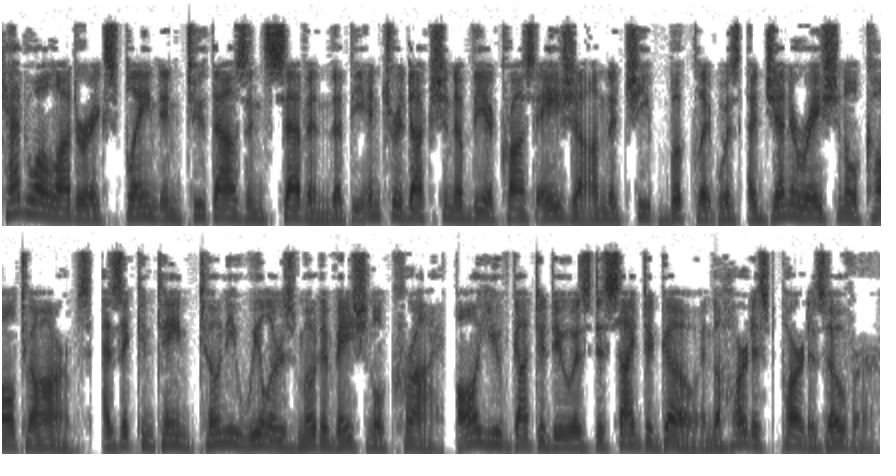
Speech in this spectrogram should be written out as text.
Cadwalladr explained in 2007 that the introduction of the Across Asia on the Cheap booklet was a generational call to arms, as it contained Tony Wheeler's motivational cry, all you've got to do is decide to go and the hardest part is over.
